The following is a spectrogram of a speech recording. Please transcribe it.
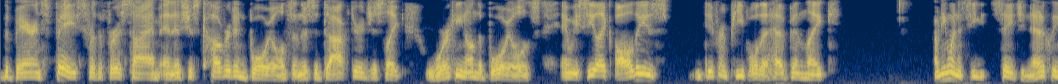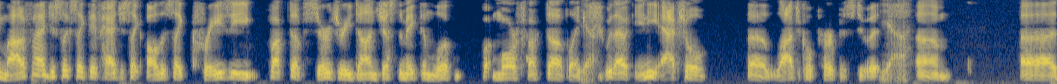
the baron's face for the first time and it's just covered in boils and there's a doctor just like working on the boils and we see like all these different people that have been like I don't even want to see, say genetically modified. Just looks like they've had just like all this like crazy fucked up surgery done just to make them look fu- more fucked up, like Yeah. without any actual uh, logical purpose to it. Yeah. Um, uh,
